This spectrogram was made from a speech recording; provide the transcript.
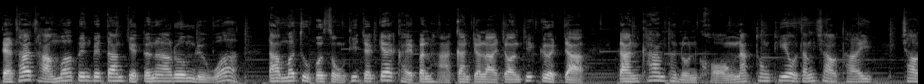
แต่ถ้าถามว่าเป็นไปตามเจตนารมณ์หรือว่าตามวัตถุประสงค์ที่จะแก้ไขปัญหาการจราจรที่เกิดจากการข้ามถนนของนักท่องเที่ยวทั้งชาวไทย ชาว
